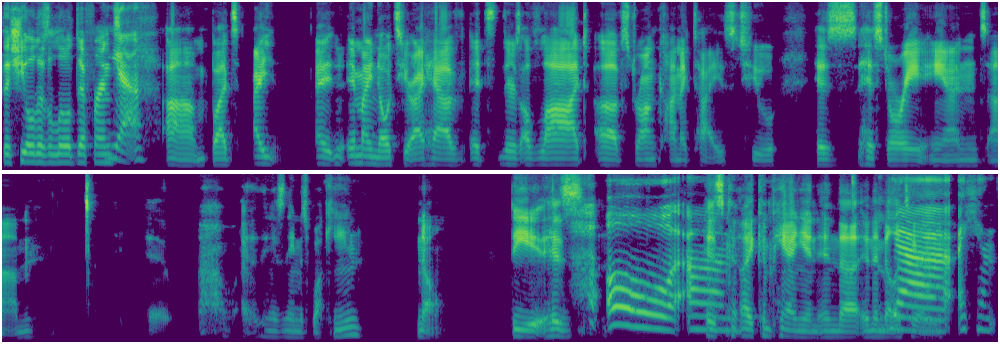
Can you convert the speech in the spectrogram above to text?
the shield is a little different. Yeah. Um, but I, I in my notes here I have it's there's a lot of strong comic ties to his his story and um, uh, I think his name is Joaquin. No, the his Oh, um, his like companion in the in the military. Yeah, I can't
